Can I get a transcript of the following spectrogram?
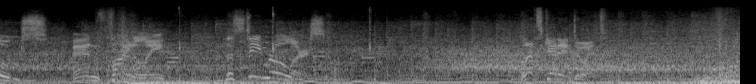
Vogues. And finally, the Steamrollers. Let's get into it.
